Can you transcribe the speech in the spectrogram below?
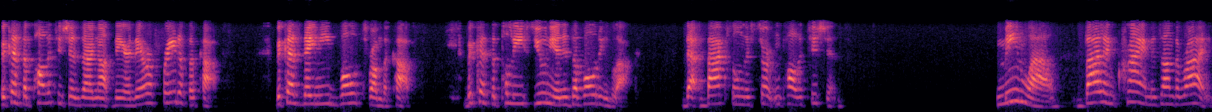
because the politicians are not there. They're afraid of the cops because they need votes from the cops because the police union is a voting bloc that backs only certain politicians. Meanwhile, violent crime is on the rise.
